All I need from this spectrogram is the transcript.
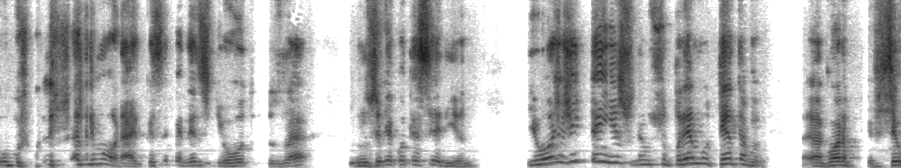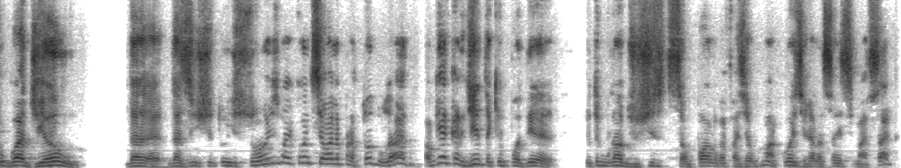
o, o Alexandre Moraes, porque se dependesse de outros lá, não sei o que aconteceria. Né? E hoje a gente tem isso. Né? O Supremo tenta agora ser o guardião da, das instituições, mas quando você olha para todo lado, alguém acredita que o poder, o Tribunal de Justiça de São Paulo vai fazer alguma coisa em relação a esse massacre?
